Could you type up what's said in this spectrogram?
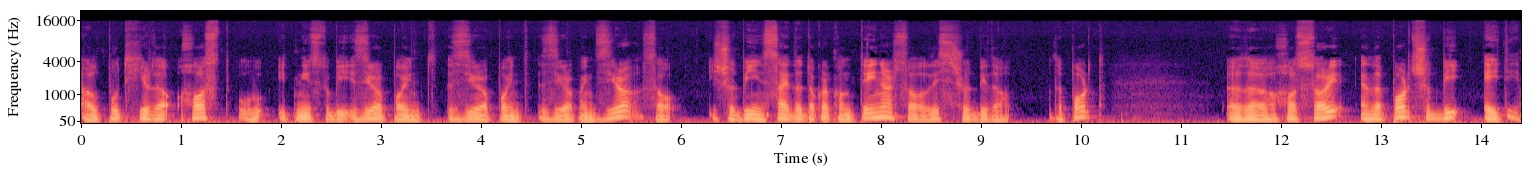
I'll put here the host it needs to be 0 0.0.0.0 so it should be inside the docker container so this should be the the port uh, the host sorry and the port should be 80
